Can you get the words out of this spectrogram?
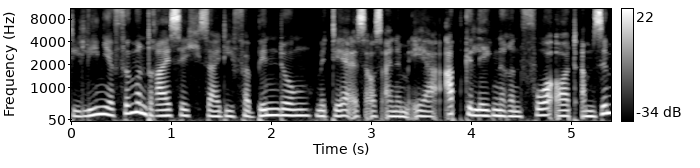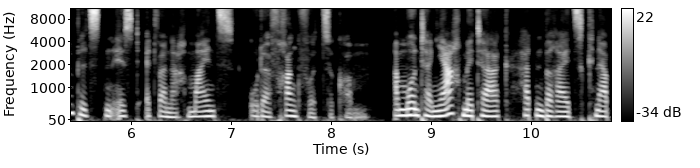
die Linie 35 sei die Verbindung, mit der es aus einem eher abgelegeneren Vorort am simpelsten ist, etwa nach Mainz oder Frankfurt zu kommen. Am Montagnachmittag hatten bereits knapp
